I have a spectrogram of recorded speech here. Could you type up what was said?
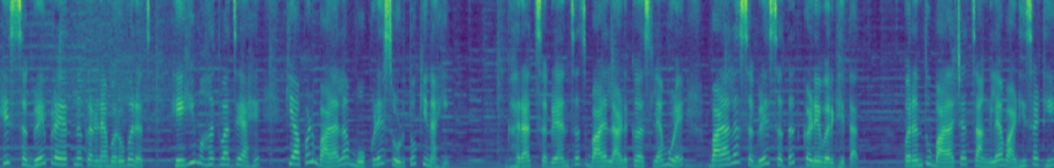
हे सगळे प्रयत्न करण्याबरोबरच हेही महत्त्वाचे आहे की आपण बाळाला मोकळे सोडतो की नाही. घरात सगळ्यांचंच बाळ लाडकं असल्यामुळे बाळाला सगळे सतत कडेवर घेतात. परंतु बाळाच्या चांगल्या वाढीसाठी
